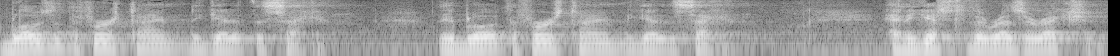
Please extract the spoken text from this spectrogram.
Blows it the first time, they get it the second. They blow it the first time, they get it the second. And he gets to the resurrection,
